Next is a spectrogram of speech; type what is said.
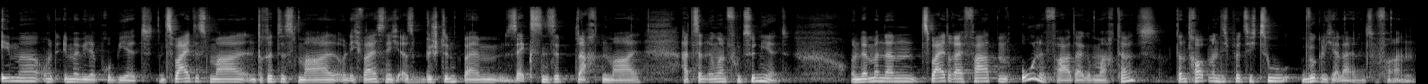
immer und immer wieder probiert. Ein zweites Mal, ein drittes Mal und ich weiß nicht, also bestimmt beim sechsten, siebten, achten Mal hat es dann irgendwann funktioniert. Und wenn man dann zwei, drei Fahrten ohne Vater gemacht hat, dann traut man sich plötzlich zu, wirklich alleine zu fahren.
